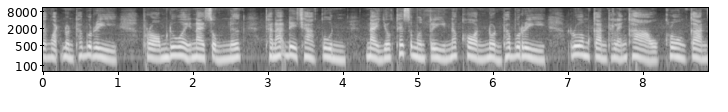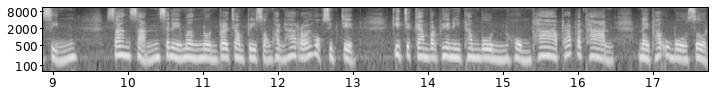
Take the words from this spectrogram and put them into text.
จังหวัดนนทบุรี พร้อมด้วยนายสมนึก ธนเดชากุลนายกเทศมนตรีนครนนทบุรี ร่วมกันแถลงข่าวโครงการศิลป์สร้างสรรค์เสน่ห์เมืองนนท์ประจำปี 2567 กิจกรรมประเพณีทำบุญ ห่มผ้าพระประธาน ในพระอุโบสถ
